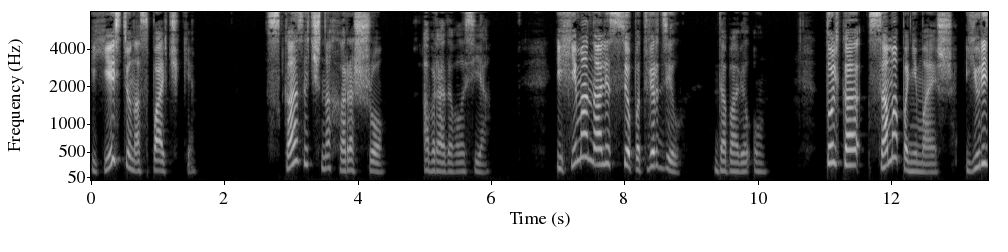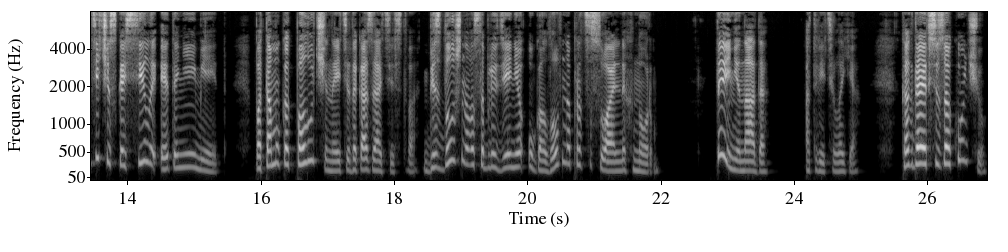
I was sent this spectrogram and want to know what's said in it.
«Есть у нас пальчики?» «Сказочно хорошо», — обрадовалась я. «И химанализ все подтвердил», — добавил он. Только, сама понимаешь, юридической силы это не имеет, потому как получены эти доказательства без должного соблюдения уголовно-процессуальных норм. «Да и не надо», — ответила я. «Когда я все закончу,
